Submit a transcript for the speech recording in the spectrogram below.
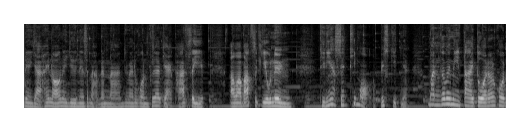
เนี่ยอยากให้น้องเนี่ยยืนในสนามนานๆ ใช่ไหมทุกคน เพื่อแจกพาร์ทซีฟเอามาบัฟสกิลหนึ่ง ทีนี้เซตที่เหมาะกับบิสกิตเนี่ย มันก็ไม่มีตายตัวนะทุกคน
